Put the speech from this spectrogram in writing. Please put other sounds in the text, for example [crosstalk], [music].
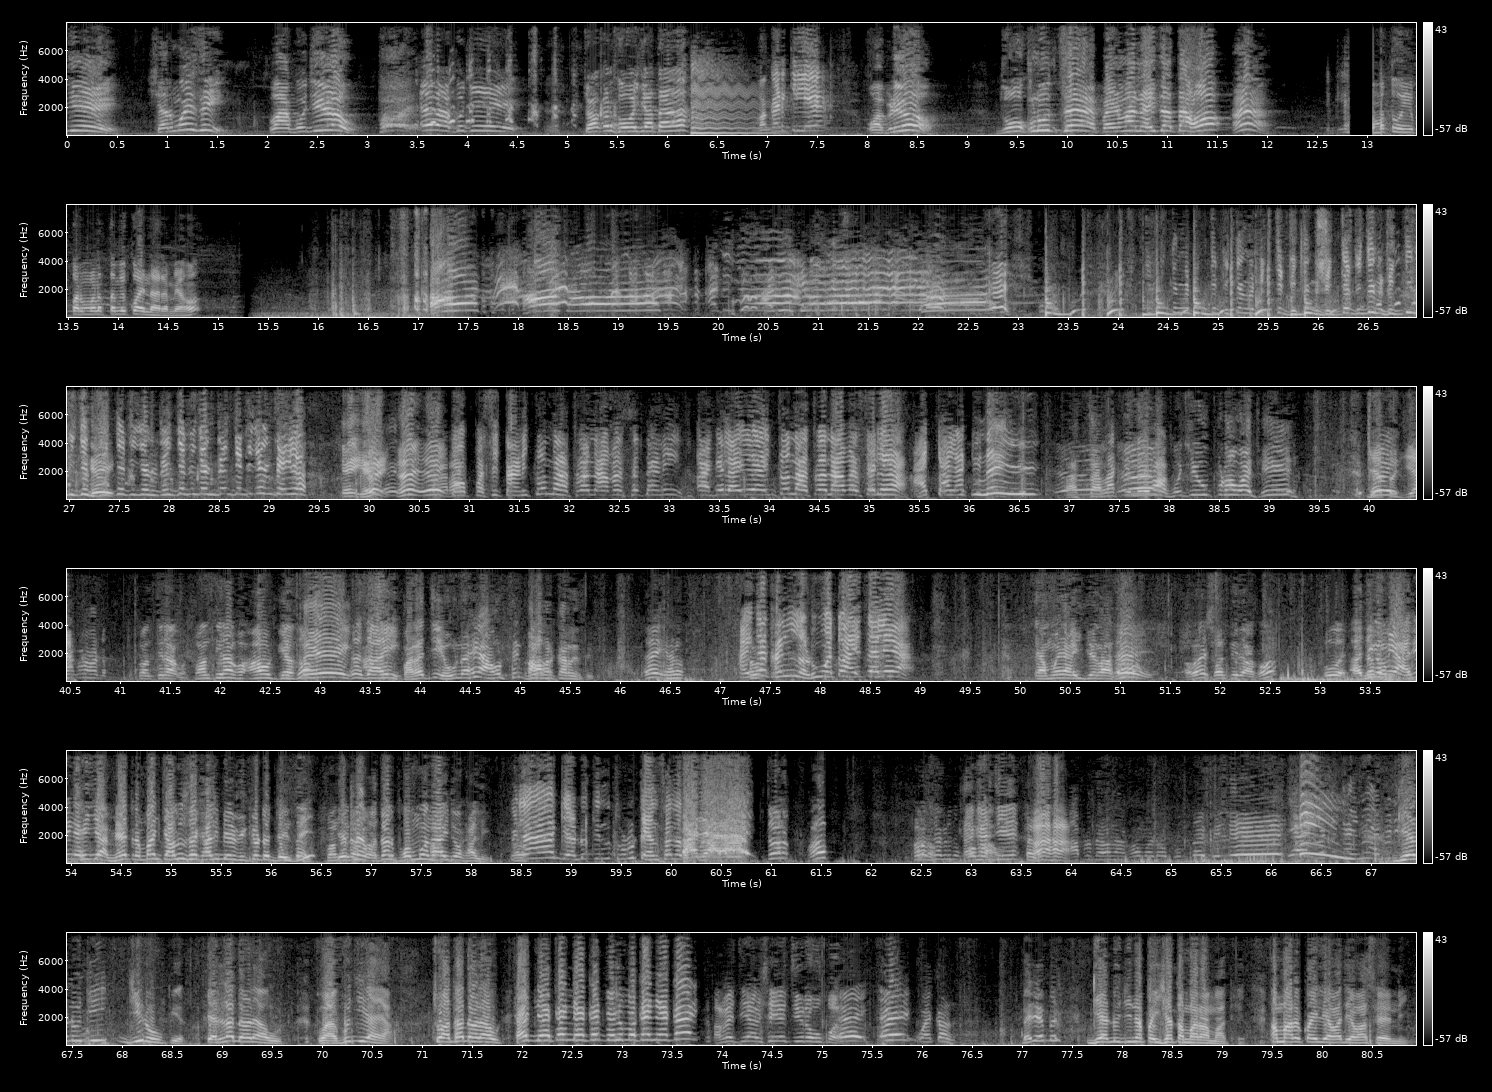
વાઘુજી શર્મોય C વાઘુજી એ વાઘુજી ચોકડ ખોવાઈ જતા વગડ કી લે ઓબડ્યો જોખણું જ છે પૈણવા નહીં જતા હો હા હતું એ પ્રમાણે તમે કોઈ ના રમ્યા હો તો પછી તાણી તો નાચવાના આવે છે તાણી? આગે લાવી આઈ તો નાચવાના આવે છે લે આ ચાલાકી નહીં. આ ચાલાકી નહીં વાઘુજી ઉપડો હોયથી એ તો જ્યાં શાંતિ રાખો શાંતિ રાખો. આઉટ ગયા છો? એ જાહી. ભરતજી એવું નહીં આઉટ થઈને પાવર કરે છે. એ ખાલી લડવું હોય તો આઈ જા લે એમાં આઈ ગયેલા છે. હવે શાંતિ રાખો ઓય અમે હારી નહીં ગયા. મેચ રમવાનું ચાલુ છે ખાલી બે વિકેટ જ જઈ એટલે વધારે ફોર્મમાં આવી જાઓ ખાલી. પેલા ગેડુજી નું થોડું ટેન્શન હતું. ચાલો હપ. હાલો, નીકળી જાઓ. કાકાજી, હા હા. આપણે દાડા નાખવા માટે ફૂટતા ફિલ્ડિંગ. ગેડુજી જીરો ઉપર પહેલા દળે આઉટ વાઘુજી આયા. ચોથા દળે આઉટ હે નેકર નેકર પેલું મકાઈ નેકર હવે જે આવશે એ જીરો ઉપર. એ એ વાકણ બરાબર? ગેડુજી ના પૈસા તમારા માથે. અમારે કોઈ લેવા દેવા છે નહીં.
